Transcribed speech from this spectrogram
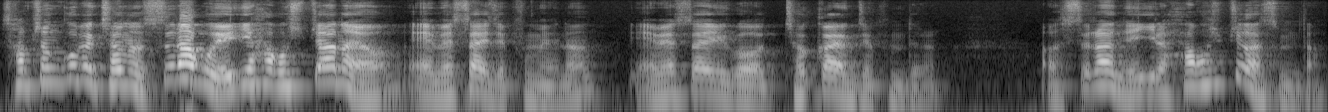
3900 저는 쓰라고 얘기하고 싶지 않아요. MSI 제품에는. MSI 이거 저가형 제품들. 어, 쓰라는 얘기를 하고 싶지 않습니다.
